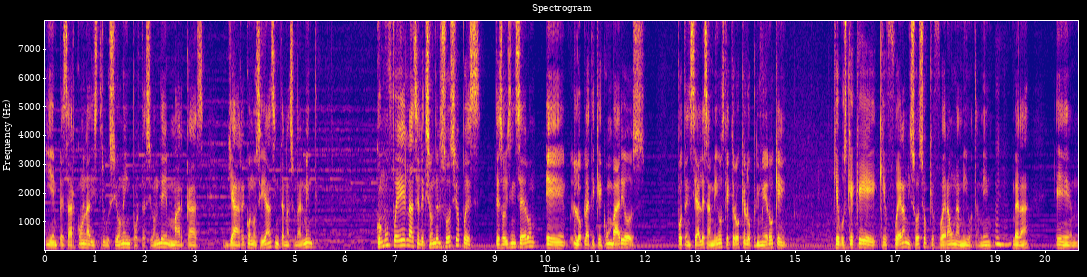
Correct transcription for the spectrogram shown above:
y empezar con la distribución e importación de marcas ya reconocidas internacionalmente. ¿Cómo fue la selección del socio? Pues te soy sincero, eh, lo platiqué con varios potenciales amigos que creo que lo primero que, que busqué que, que fuera mi socio, que fuera un amigo también, ¿verdad? Eh,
